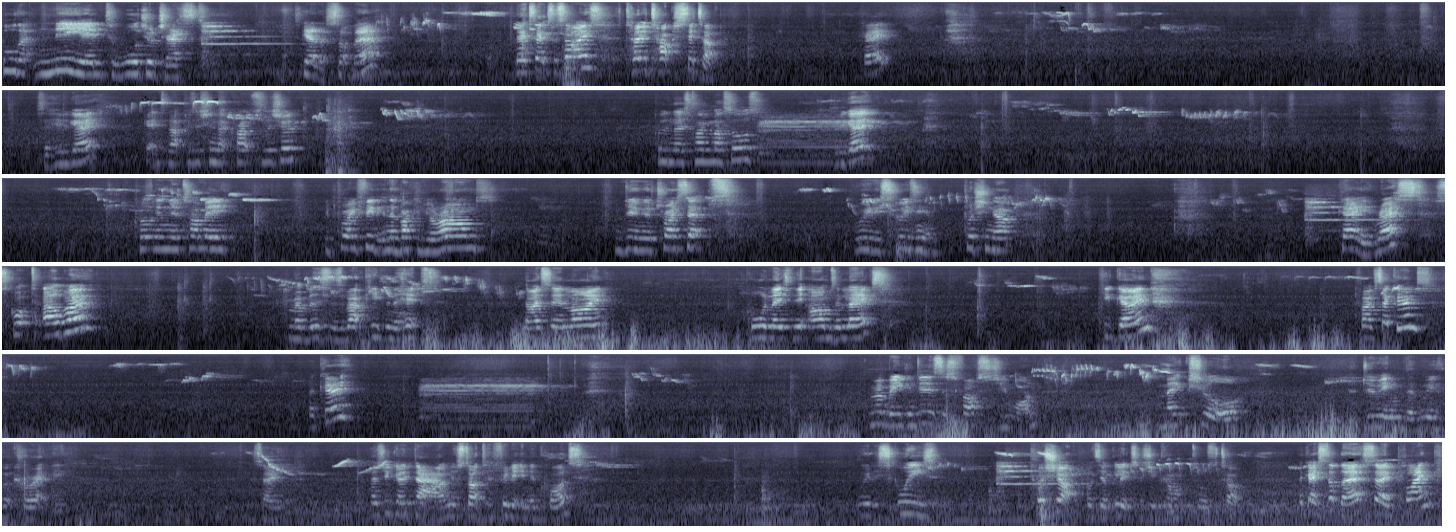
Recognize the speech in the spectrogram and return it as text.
Pull that knee in towards your chest. Together, stop there. Next exercise, toe touch sit up. Okay? So here we go. Get into that position, that crouch position. Pulling those thigh muscles. Here we go. Pulling your tummy. You probably feel it in the back of your arms. I'm doing your triceps. Really squeezing and pushing up. Okay, rest. Squat to elbow. Remember this is about keeping the hips nice and in line. Coordinating the arms and legs. Keep going. Five seconds. Okay. Remember, you can do this as fast as you want. Make sure you're doing the movement correctly. So, as you go down, you'll start to feel it in the quads. Really squeeze push up with your glutes as you come up towards the top. Okay, stop there. So, plank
